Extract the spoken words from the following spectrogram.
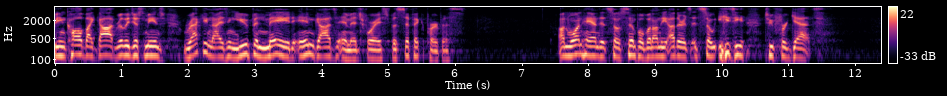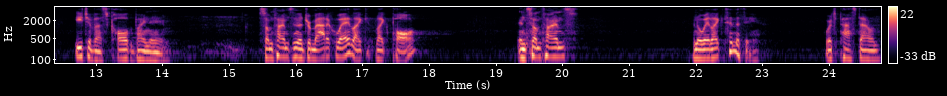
Being called by God really just means recognizing you've been made in God's image for a specific purpose. On one hand, it's so simple, but on the other, it's, it's so easy to forget. Each of us called by name. Sometimes in a dramatic way, like, like Paul. And sometimes in a way like Timothy, where it's passed down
